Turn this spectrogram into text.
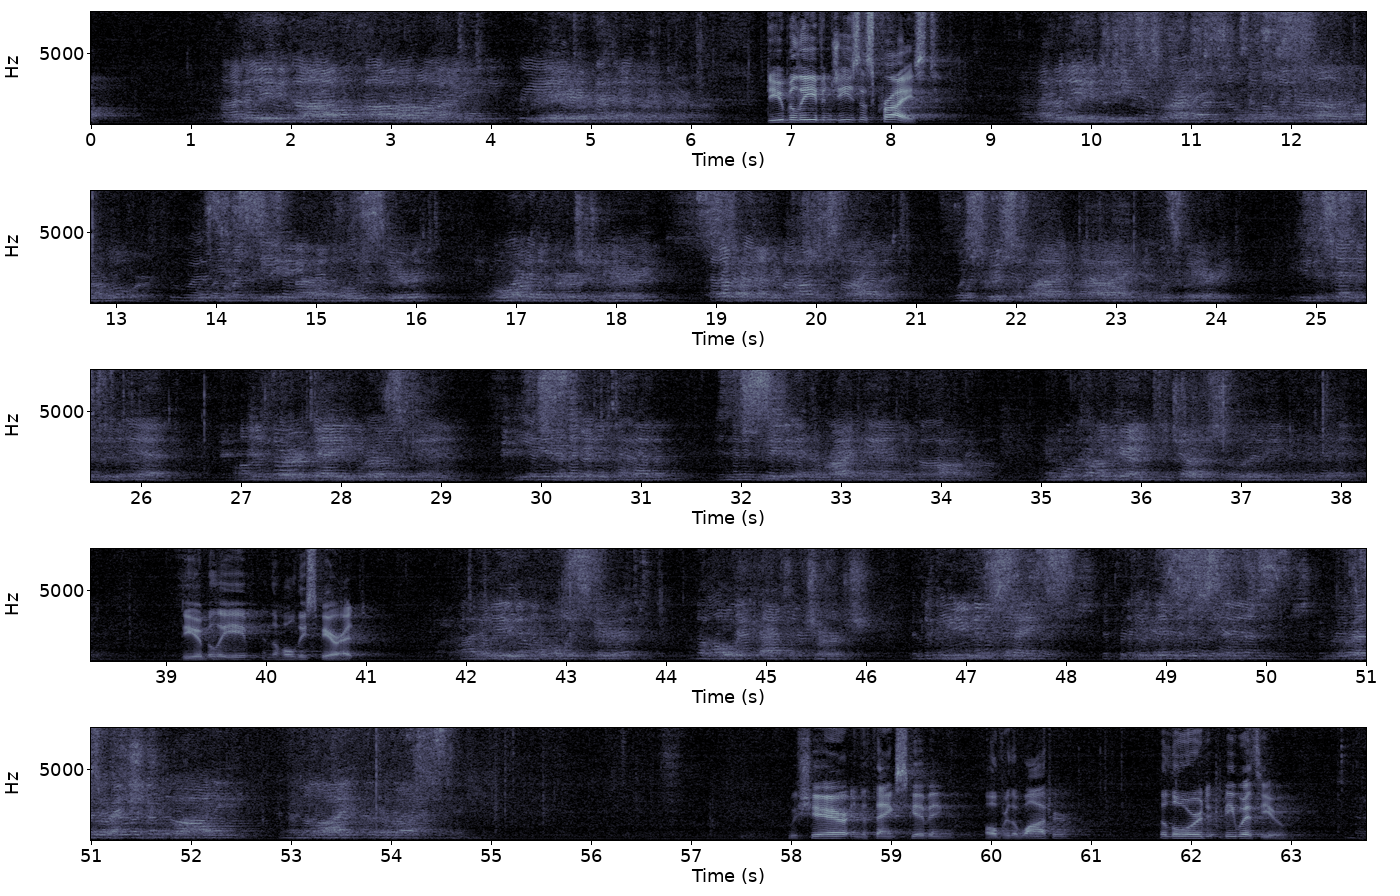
I believe in God the Father Almighty, creator of heaven and earth. Do you believe in Jesus Christ? I believe in Jesus Christ, the only Son of our Lord, who was conceived by the Holy Spirit, born of the Virgin Mary, suffered under Pontius Pilate, was crucified, died, and was buried. He descended to the dead. On the third day he rose again. He ascended into heaven and is seated at the right hand of the Father, and will come again to judge the living and the dead. Do you believe in the Holy Spirit? I believe in the Holy Spirit, the Holy Catholic Church, the communion of saints, the forgiveness of sins, the resurrection of the body, and the life everlasting. We share in the thanksgiving over the water the Lord be with you.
